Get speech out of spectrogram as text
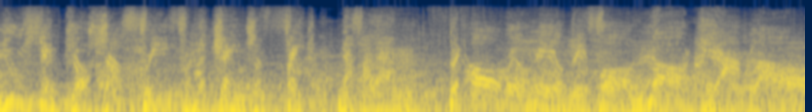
You think yourself free from the chains of fate, Nephalem, but all will kneel before Lord Diablo.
